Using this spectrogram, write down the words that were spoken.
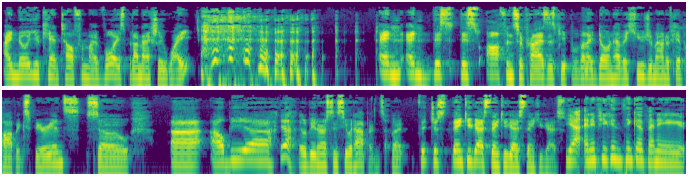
I know you can't tell from my voice, but I'm actually white. and and this this often surprises people, but I don't have a huge amount of hip hop experience, so uh, I'll be uh, yeah, it'll be interesting to see what happens. But th- just thank you guys, thank you guys, thank you guys. Yeah, and if you can think of any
